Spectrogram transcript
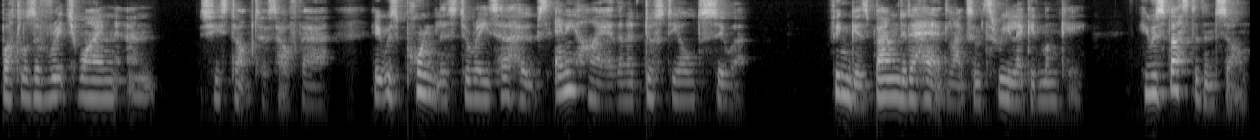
bottles of rich wine, and she stopped herself there. It was pointless to raise her hopes any higher than a dusty old sewer. Fingers bounded ahead like some three legged monkey. He was faster than Song,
